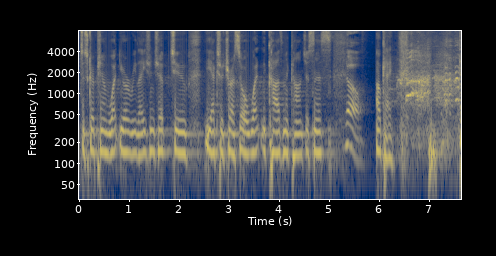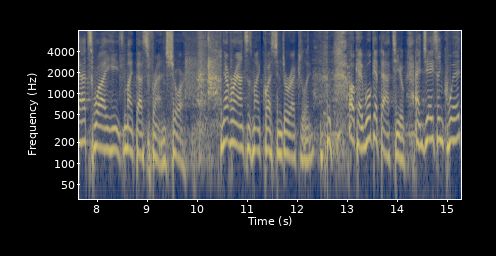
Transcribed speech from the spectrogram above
description of what your relationship to the extraterrestrial, what the cosmic consciousness? No. Okay. That's why he's my best friend, sure. Never answers my question directly. okay, we'll get back to you. And Jason Quitt,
